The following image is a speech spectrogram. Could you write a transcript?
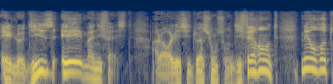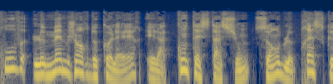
et le disent et manifestent. Alors les situations sont différentes, mais on retrouve le même genre de colère et la contestation semble presque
